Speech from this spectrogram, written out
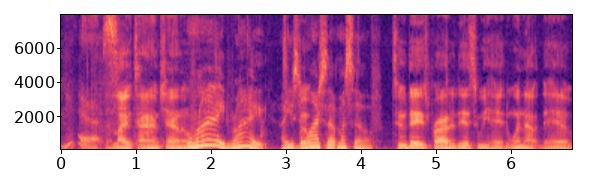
yes. the Lifetime channel. Right, right. I used to watch that myself. Two days prior to this, we had went out to have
